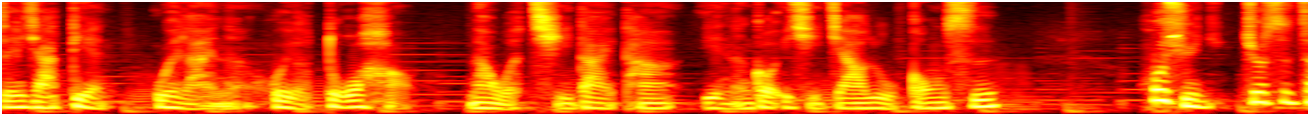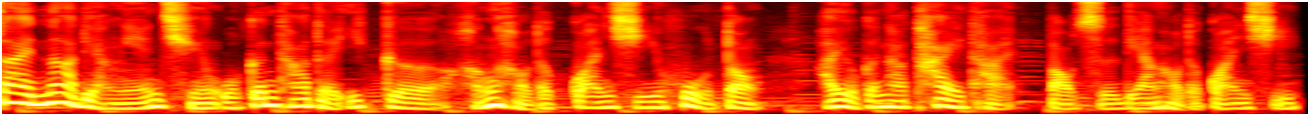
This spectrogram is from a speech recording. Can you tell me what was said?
这一家店未来呢会有多好。那我期待他也能够一起加入公司。或许就是在那两年前，我跟他的一个很好的关系互动，还有跟他太太保持良好的关系，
